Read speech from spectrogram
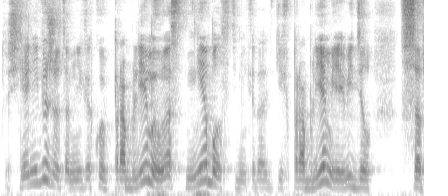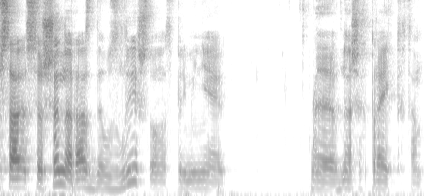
То есть я не вижу там никакой проблемы. У нас не было с этим никогда таких проблем. Я видел совершенно разные узлы, что у нас применяют. Э, в наших проектах там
